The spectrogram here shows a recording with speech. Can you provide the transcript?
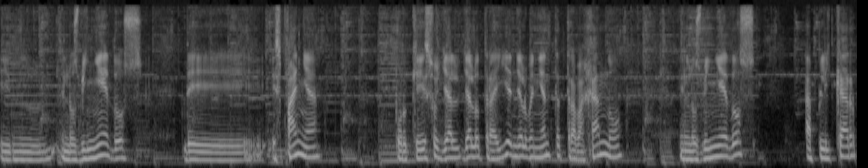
en, los viñedos de España, porque eso ya, ya lo traían, ya lo venían tra- trabajando en los viñedos, aplicar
